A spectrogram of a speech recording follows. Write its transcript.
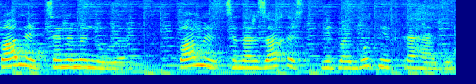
Пам'ять це не минуле, пам'ять це наш захист від майбутніх трагедій.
